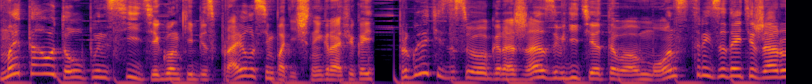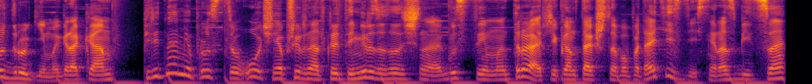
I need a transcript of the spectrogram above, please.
Mad Open City, гонки без правил с симпатичной графикой. Прогуляйтесь до своего гаража, заведите этого монстра и задайте жару другим игрокам. Перед нами просто очень обширный открытый мир с достаточно густым трафиком, так что попытайтесь здесь не разбиться.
